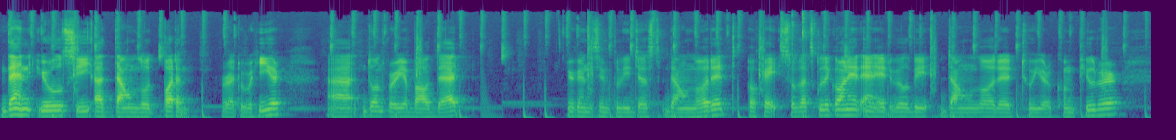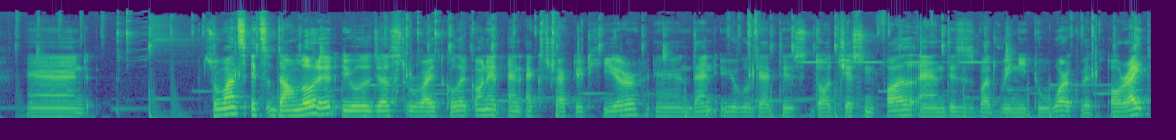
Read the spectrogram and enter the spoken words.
then you will see a download button right over here. Uh, don't worry about that. You can simply just download it. Okay so let's click on it and it will be downloaded to your computer. And so once it's downloaded you will just right click on it and extract it here and then you will get this .json file and this is what we need to work with. All right?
